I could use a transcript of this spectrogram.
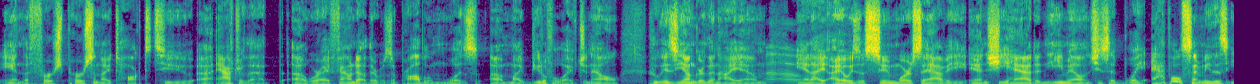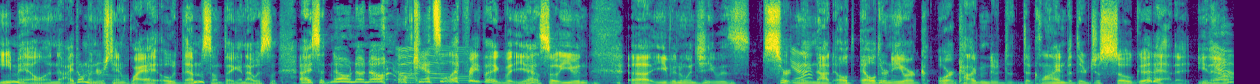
And the first person I talked to uh, after that, uh, where I found out there was a problem, was uh, my beautiful wife, Janelle, who is younger than I am. And I, I always assume more savvy. And she had an email and she said, Boy, Apple sent me this email and I don't understand why I owed them something. And I was, I said, No, no, no, no, cancel everything. But yeah, so even, uh, even when she was certainly Yeah. not el- elderly or, or cognitive d- decline, but they're just so good at it, you know? Yeah,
